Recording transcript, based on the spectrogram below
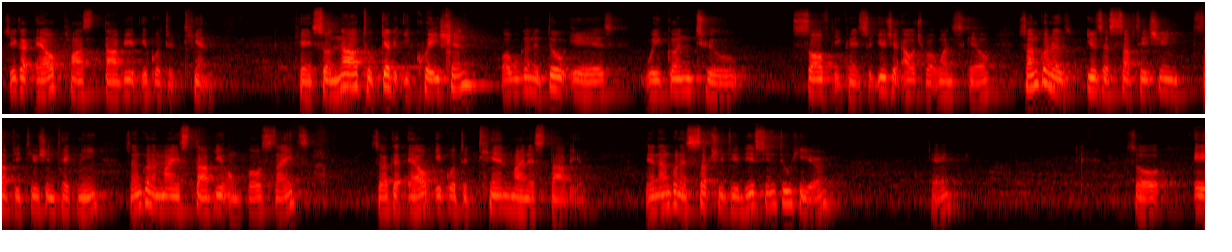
So you got L plus W equal to 10. Okay, so now to get the equation, what we're going to do is we're going to solve the equation. So usually algebra 1 scale. So I'm going to use a substitution, substitution technique. So I'm going to minus W on both sides. So I got L equal to 10 minus W. Then I'm going to substitute this into here. Okay. So A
